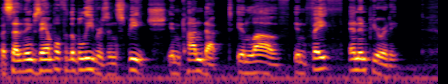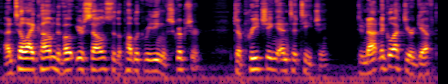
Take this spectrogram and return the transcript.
but set an example for the believers in speech, in conduct, in love, in faith, and in purity. Until I come, devote yourselves to the public reading of Scripture, to preaching, and to teaching. Do not neglect your gift,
